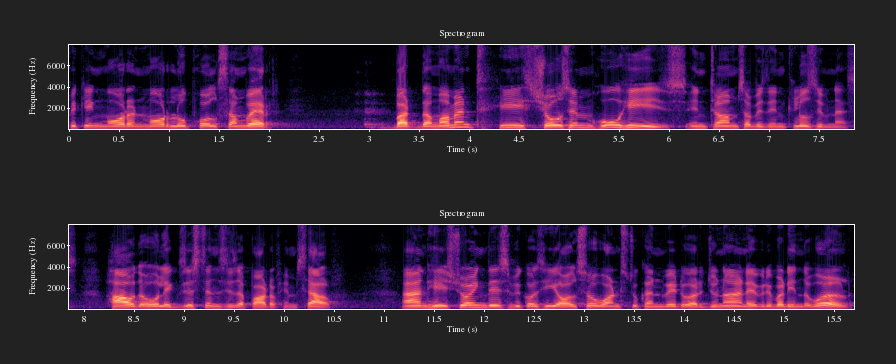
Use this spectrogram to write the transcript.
picking more and more loopholes somewhere. But the moment he shows him who he is in terms of his inclusiveness, how the whole existence is a part of himself, and he is showing this because he also wants to convey to Arjuna and everybody in the world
